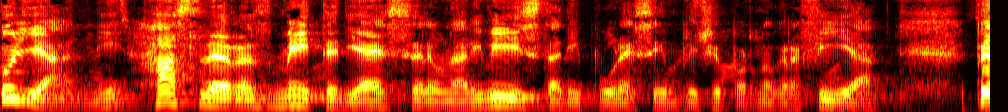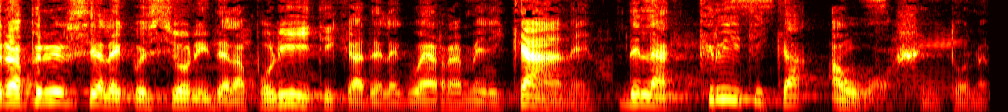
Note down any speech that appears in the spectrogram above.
Con gli anni, Hustler smette di essere una rivista di pura e semplice pornografia, per aprirsi alle questioni della politica, delle guerre americane, della critica a Washington.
